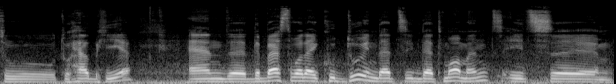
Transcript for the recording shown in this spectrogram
to, to help here. And uh, the best what I could do in that in that moment is um,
